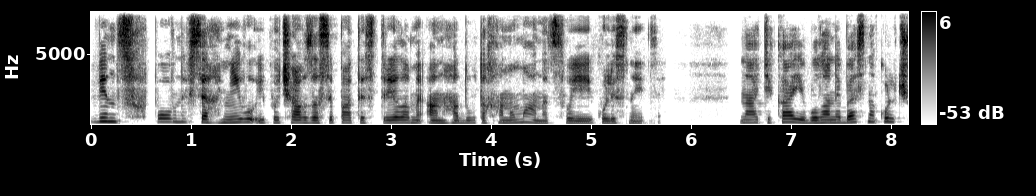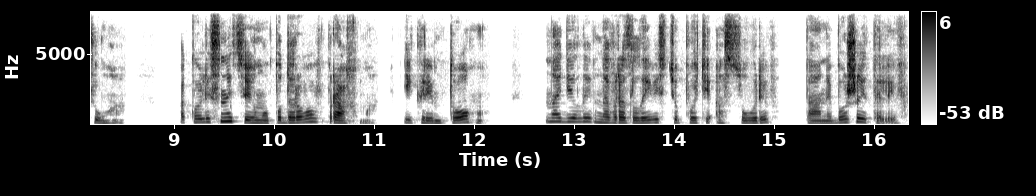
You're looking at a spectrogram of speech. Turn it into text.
він сповнився гніву і почав засипати стрілами Ангаду та Ханумана з своєї колісниці. На Атікаї була небесна кольчуга, а колісницю йому подарував Брахма і, крім того, наділив невразливістю поті асурів та небожителів.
